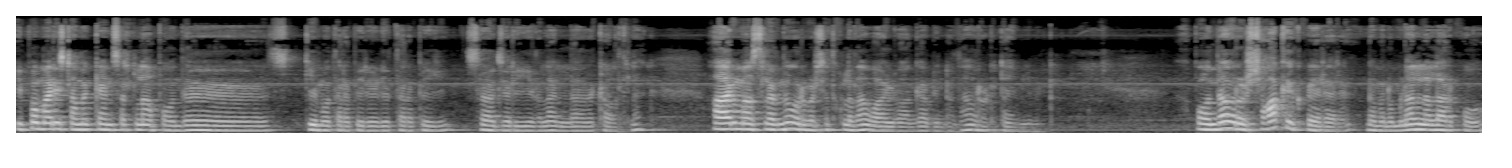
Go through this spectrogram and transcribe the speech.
இப்போ மாதிரி ஸ்டமக் கேன்சர்லாம் அப்போ வந்து கீமோதெரப்பி ரேடியோ தெரப்பி சர்ஜரி இதெல்லாம் இல்லாத காலத்தில் ஆறு மாதத்துலேருந்து ஒரு வருஷத்துக்குள்ளே தான் வாழ்வாங்க அப்படின்றது தான் அவரோட டைம் லிமிட் அப்போ வந்து அவர் ஒரு ஷாக்குக்கு போயிடுறாரு. நம்ம ரொம்ப நாள் நல்லா இருப்போம்.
